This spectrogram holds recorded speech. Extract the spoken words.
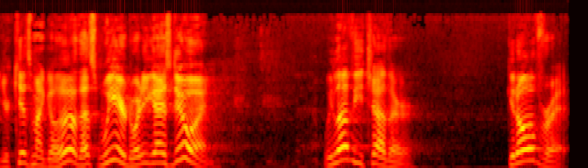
your kids might go, Oh, that's weird. What are you guys doing? We love each other. Get over it.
